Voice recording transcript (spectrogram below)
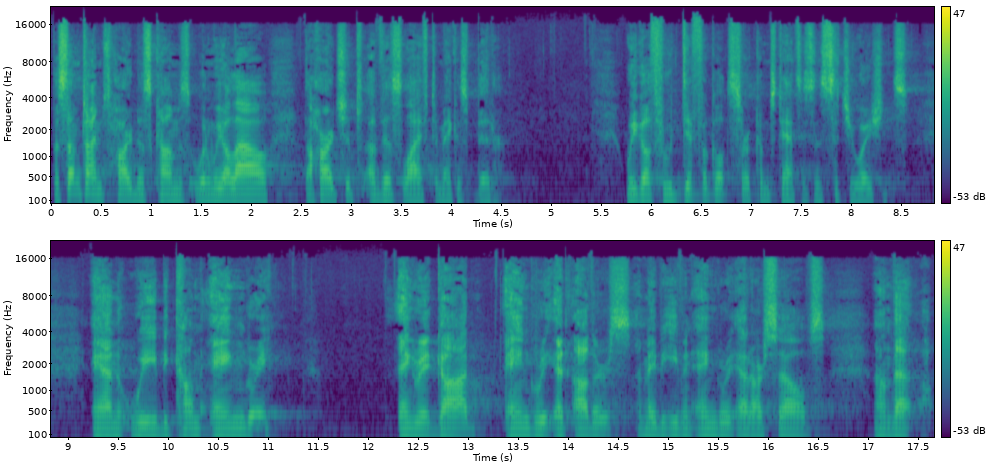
But sometimes hardness comes when we allow the hardships of this life to make us bitter. We go through difficult circumstances and situations, and we become angry angry at God, angry at others, and maybe even angry at ourselves. And that,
